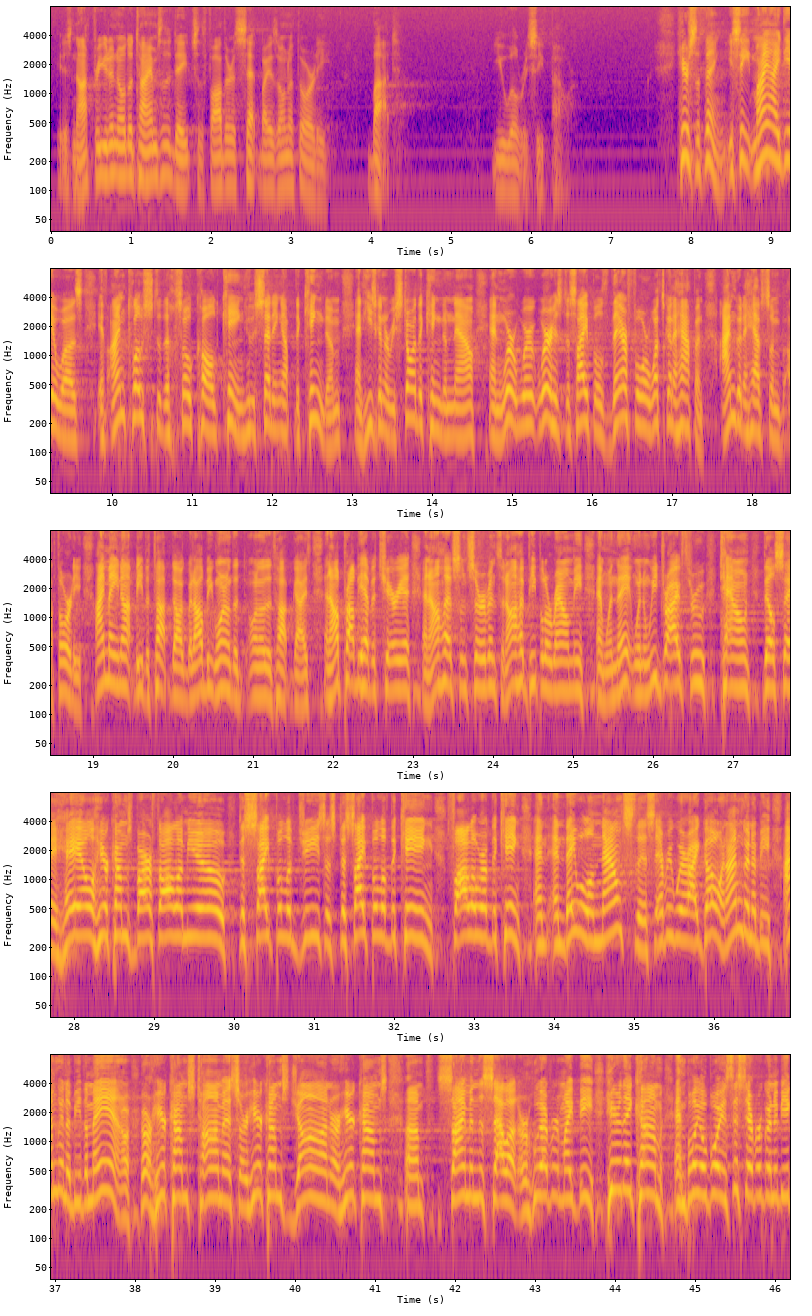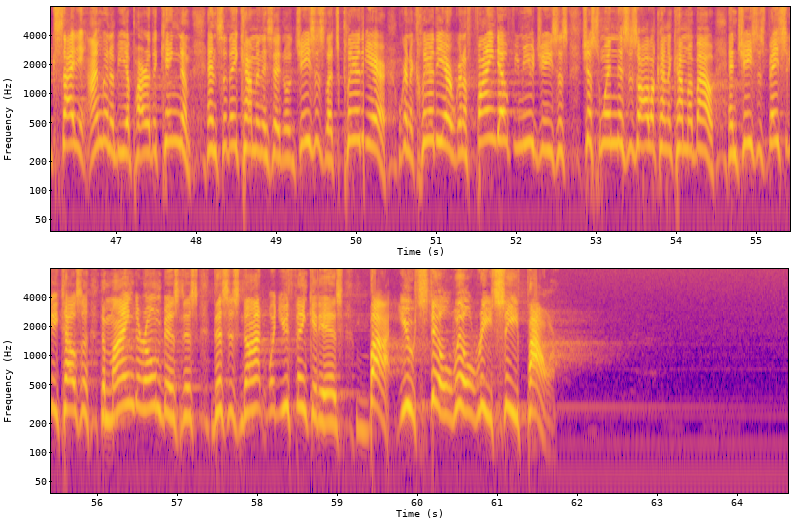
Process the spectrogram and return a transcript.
It is not for you to know the times or the dates the Father has set by his own authority, but you will receive power. Here's the thing. You see, my idea was if I'm close to the so called king who's setting up the kingdom, and he's going to restore the kingdom now, and we're, we're, we're his disciples, therefore, what's going to happen? I'm going to have some authority. I may not be the top dog, but I'll be one of, the, one of the top guys, and I'll probably have a chariot, and I'll have some servants, and I'll have people around me, and when, they, when we drive through town, they'll say, Hail, here comes Bartholomew, disciple of Jesus, disciple of the king, follower of the king. And, and they will announce this everywhere I go, and I'm going to be, I'm going to be the man man, or, or here comes Thomas, or here comes John, or here comes um, Simon the Zealot, or whoever it might be. Here they come, and boy, oh boy, is this ever going to be exciting? I'm going to be a part of the kingdom. And so they come and they say, Well, Jesus, let's clear the air. We're going to clear the air. We're going to find out from you, Jesus, just when this is all going to come about. And Jesus basically tells them to mind their own business. This is not what you think it is, but you still will receive power.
